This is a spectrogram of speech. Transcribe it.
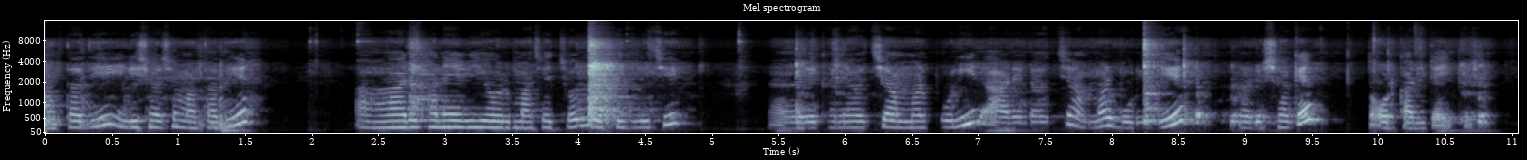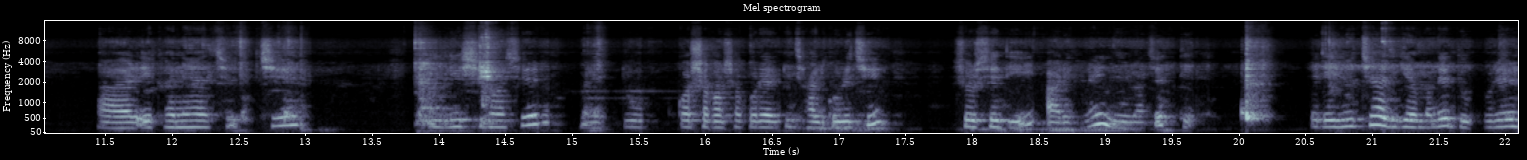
মাথা দিয়ে, ইলিশ মাছের মাথা দিয়ে। আর এখানে রিওর মাছের ঝোল রেখে দিয়েছি। আর এখানে হচ্ছে আমার পনির, আর এটা হচ্ছে আমার বড়ি দিয়ে নটা শাকের তরকারি টাইপের আর এখানে আছে হচ্ছে ইলিশ মাছের মানে একটু কষা কষা করে আর কি ঝাল করেছি। সর্ষে দিয়ে আর এখানে ইলিশ মাছের তেল। এটাই হচ্ছে আজকে আমাদের দুপুরের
